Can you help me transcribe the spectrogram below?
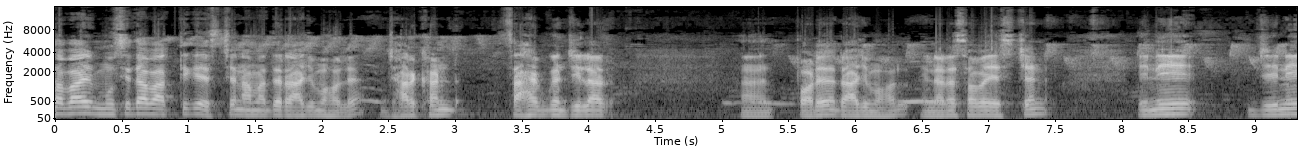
সবাই মুর্শিদাবাদ থেকে এসছেন আমাদের রাজমহলে। ঝাড়খণ্ড সাহেবগঞ্জ জেলার পরে রাজমহল। এনারা সবাই এসছেন। ইনি যিনি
